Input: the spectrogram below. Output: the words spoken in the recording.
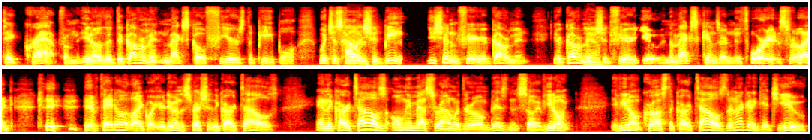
take crap from, you know, the, the government in Mexico fears the people, which is how mm. it should be. You shouldn't fear your government. Your government yeah. should fear you. And the Mexicans are notorious for like, if they don't like what you're doing, especially the cartels, and the cartels only mess around with their own business. So if you don't if you don't cross the cartels, they're not going to get you,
